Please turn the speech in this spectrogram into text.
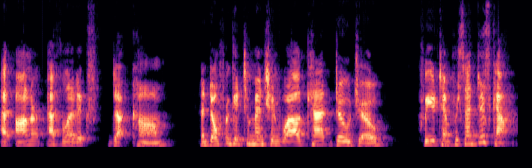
at honorathletics.com. And don't forget to mention Wildcat Dojo for your 10% discount.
